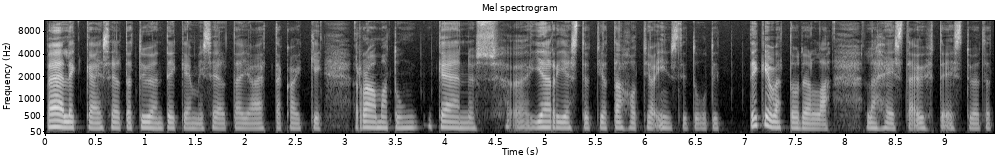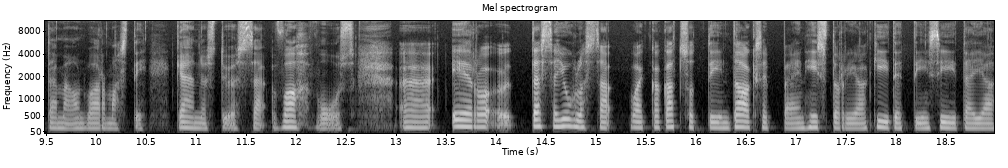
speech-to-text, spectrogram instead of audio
päällekkäiseltä työn tekemiseltä ja että kaikki raamatun käännösjärjestöt ja tahot ja instituutit tekevät todella läheistä yhteistyötä. Tämä on varmasti käännöstyössä vahvuus. Eero, tässä juhlassa vaikka katsottiin taaksepäin historiaa, kiitettiin siitä ja,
